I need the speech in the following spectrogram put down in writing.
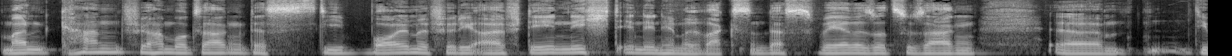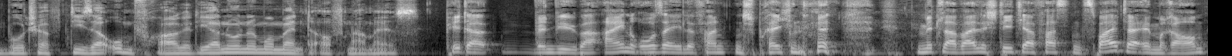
Man kann für Hamburg sagen, dass die Bäume für die AfD nicht in den Himmel wachsen. Das wäre sozusagen ähm, die Botschaft dieser Umfrage, die ja nur eine Momentaufnahme ist. Peter, wenn wir über einen rosa Elefanten sprechen, mittlerweile steht ja fast ein zweiter im Raum,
